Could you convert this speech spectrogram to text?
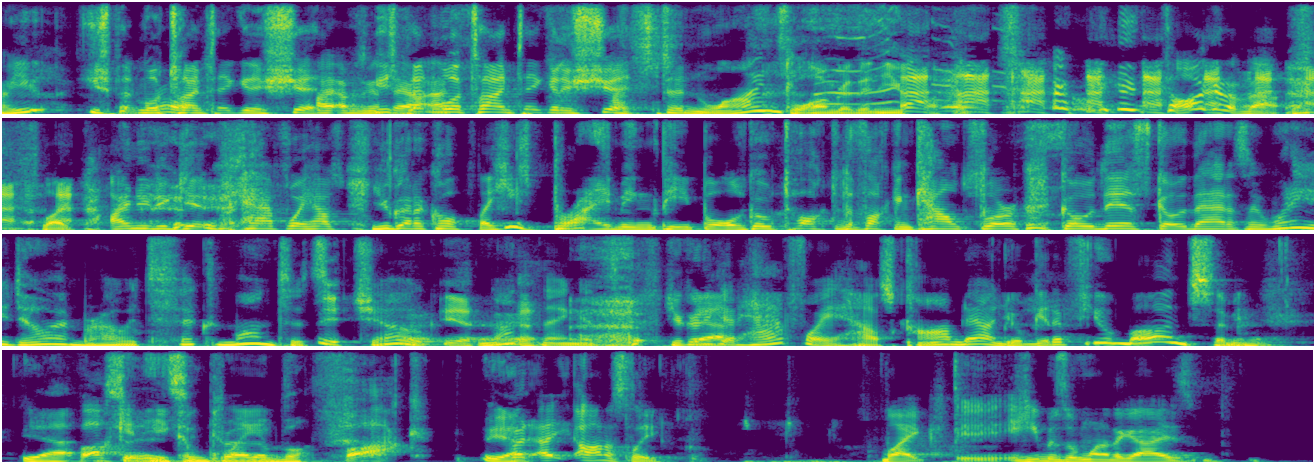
"Are you?" you spent more time taking a shit. I- I was you say, spent I- more time taking a I shit. stood in lines longer than you. what are you talking about? Like, I need to get halfway house. You got to call. Like, he's bribing people. Go talk to the fucking counselor. Go this, go that. It's like, what are you doing, bro? It's six months. It's a joke. Yeah. Nothing. It's, you're going to Yeah. get halfway house. Calm down. You'll get a few months. I mean, yeah, fucking, it's, it's incredible. Fuck. Yeah. But I, honestly, like, he was one of the guys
